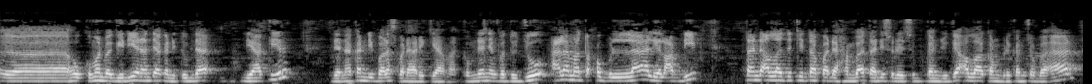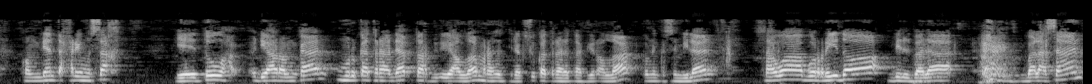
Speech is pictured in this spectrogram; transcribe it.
eh, hukuman bagi dia nanti akan ditunda di akhir dan akan dibalas pada hari kiamat. Kemudian yang ketujuh, alamatu hubbillah lil abdi. Tanda Allah itu cinta pada hamba tadi sudah disebutkan juga Allah akan berikan cobaan. Kemudian tahrimus sakh yaitu diharamkan murka terhadap takdir Allah, merasa tidak suka terhadap takdir Allah. Kemudian kesembilan, sawabur ridho bil bala. Balasan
